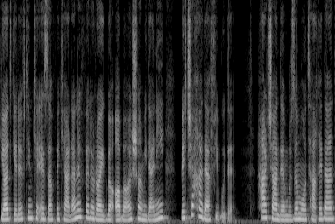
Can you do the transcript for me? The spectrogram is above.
یاد گرفتیم که اضافه کردن فلوراید به آب آشامیدنی به چه هدفی بوده. هرچند امروزه معتقدند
